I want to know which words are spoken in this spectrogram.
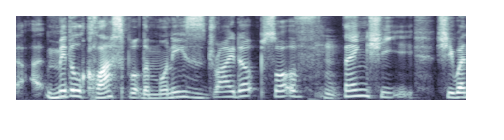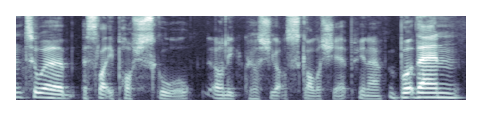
uh, middle class, but the money's dried up sort of thing. She she went to a, a slightly posh school only because she got a scholarship, you know. But then,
